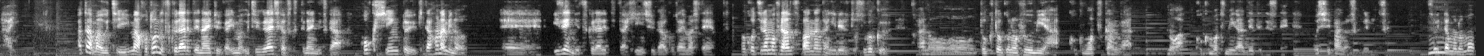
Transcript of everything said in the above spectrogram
はい。あとはまあうち、今ほとんど作られてないというか、今うちぐらいしか作ってないんですが、北進という北穂波の、えー、以前に作られていた品種がございまして、こちらもフランスパンなんかに入れるとすごく、あのー、独特の風味や穀物感がのは穀物味が出てですね、美味しいパンが作れるんですよ。そういったものも、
